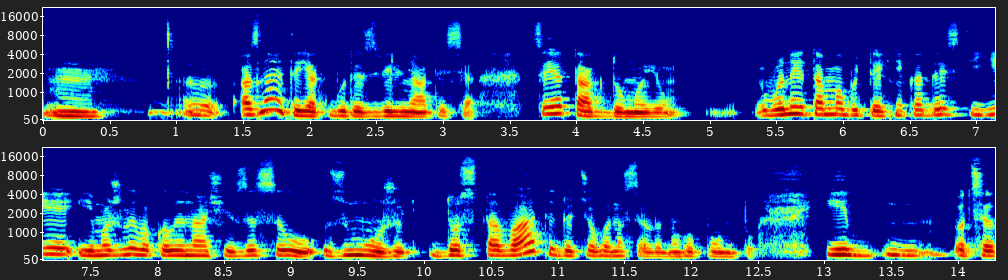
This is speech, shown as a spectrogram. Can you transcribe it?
Е, А знаєте, як буде звільнятися? Це я так думаю. Вони там, мабуть, техніка десь є, і, можливо, коли наші ЗСУ зможуть доставати до цього населеного пункту, і оце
